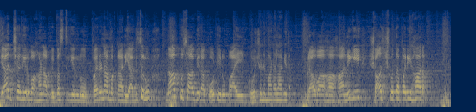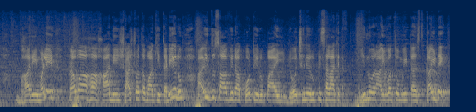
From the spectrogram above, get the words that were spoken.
ತ್ಯಾಜ್ಯ ನಿರ್ವಹಣಾ ವ್ಯವಸ್ಥೆಯನ್ನು ಪರಿಣಾಮಕಾರಿಯಾಗಿಸಲು ನಾಲ್ಕು ಸಾವಿರ ಕೋಟಿ ರೂಪಾಯಿ ಘೋಷಣೆ ಮಾಡಲಾಗಿದೆ. ಪ್ರವಾಹ ಹಾನಿಗೆ ಶಾಶ್ವತ ಪರಿಹಾರ. ಭಾರೀ ಮಳೆ, ಪ್ರವಾಹ ಹಾನಿ ಶಾಶ್ವತವಾಗಿ ತಡೆಯಲು ಐದು ಸಾವಿರ ಕೋಟಿ ರೂಪಾಯಿ ಯೋಜನೆ ರೂಪಿಸಲಾಗಿದೆ. ಇನ್ನೂರ ಐವತ್ತು ಮೀಟರ್ ಸ್ಕೈಡೆಕ್.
